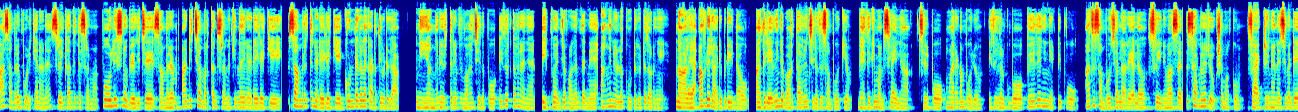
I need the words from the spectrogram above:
ആ സമരം പൊളിക്കാനാണ് ശ്രീകാന്തിന്റെ ശ്രമം. പോലീസിനെ ഉപയോഗിച്ച് സമരം അടിച്ചമർത്താൻ ശ്രമിക്കുന്നതിനിടയിലേക്ക് സമരത്തിനിടയിലേക്ക് ഗുണ്ടകളെ കടത്തിവിടുക. നീ അങ്ങനെ ഒരുത്തനെ വിവാഹം ചെയ്തപ്പോ എതിർത്തവനാ ഞാൻ. ഇപ്പൊ എന്റെ മകൻ തന്നെ അങ്ങനെയുള്ള കൂട്ടുകെട്ട് തുടങ്ങി. നാളെ അവിടെ ഒരു അടിപിടി ഉണ്ടാവും. അതിലെ നിന്റെ ഭർത്താവിനും ചിലത് സംഭവിക്കും. വേദയ്ക്ക് മനസ്സിലായില്ല. ചിലപ്പോ മരണം പോലും. ഇത് കേൾക്കുമ്പോ വേദ അങ്ങ് ഞെട്ടിപ്പോവും. അത് സംഭവിച്ചാൽ അറിയാലോ ശ്രീനിവാസൻ സമരം രൂക്ഷമാക്കും. ഫാക്ടറി മാനേജ്മെന്റ്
